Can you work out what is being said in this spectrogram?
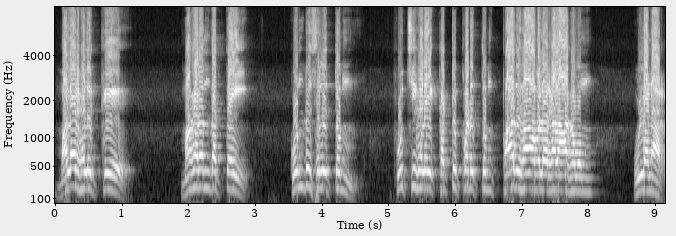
மலர்களுக்கு மகரந்தத்தை கொண்டு செலுத்தும் பூச்சிகளை கட்டுப்படுத்தும் பாதுகாவலர்களாகவும் உள்ளனர்.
